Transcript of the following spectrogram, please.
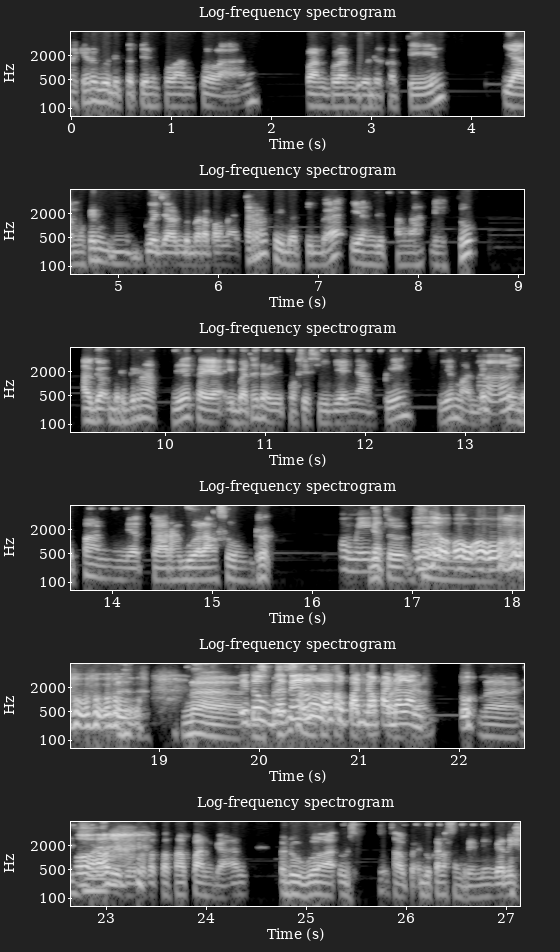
Akhirnya gue deketin pelan-pelan, pelan-pelan gue deketin. Ya mungkin gue jalan beberapa meter, tiba-tiba yang di tengah itu agak bergerak. Dia kayak ibaratnya dari posisi dia nyamping, dia madep Heeh. ke depan, lihat ke arah gue langsung, drek Oh my god. gitu. Oh, oh, oh, oh. Nah, Itu di situ berarti lu langsung pandang-pandangan kan. tuh? Nah, Oh. iya, itu tatap-tatapan kan. Aduh, gue nggak sampai, aduh kan langsung merinding kan nih.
